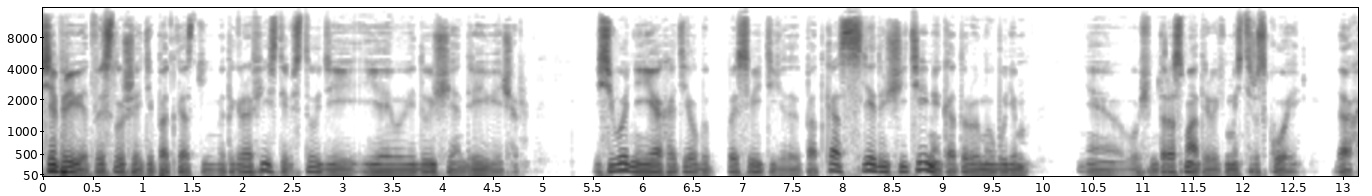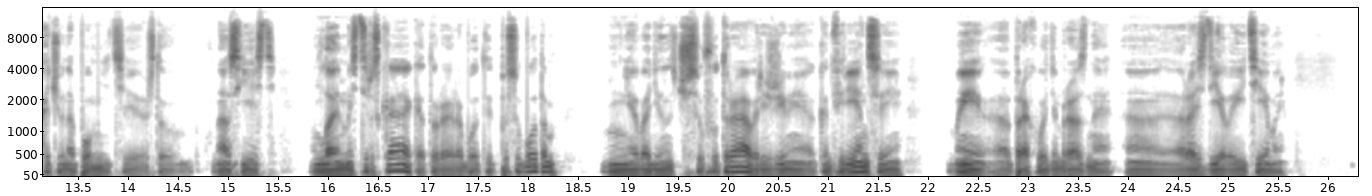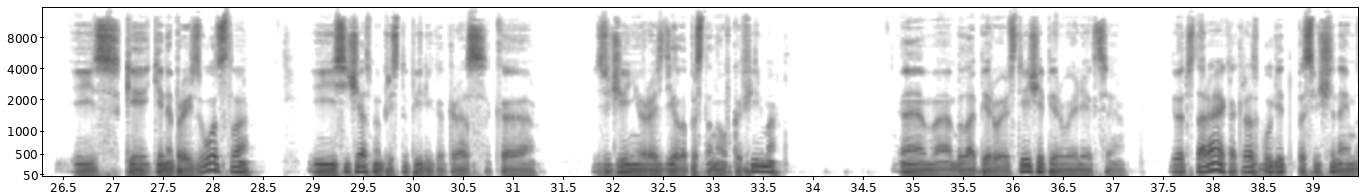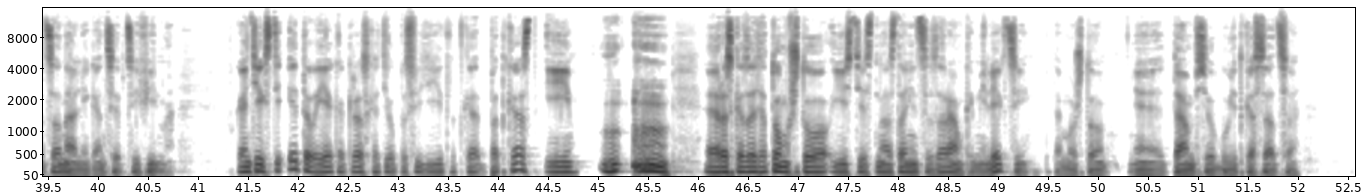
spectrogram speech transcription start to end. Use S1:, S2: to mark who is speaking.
S1: Всем привет! Вы слушаете подкаст «Кинематографисты» в студии я его ведущий Андрей Вечер. И сегодня я хотел бы посвятить этот подкаст следующей теме, которую мы будем, э, в общем-то, рассматривать в мастерской. Да, хочу напомнить, э, что у нас есть онлайн-мастерская, которая работает по субботам в 11 часов утра в режиме конференции. Мы э, проходим разные разделы и темы из кинопроизводства – и сейчас мы приступили как раз к изучению раздела «Постановка фильма». Эм, была первая встреча, первая лекция. И вот вторая как раз будет посвящена эмоциональной концепции фильма. В контексте этого я как раз хотел посвятить этот подкаст и рассказать о том, что, естественно, останется за рамками лекций, потому что э, там все будет касаться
